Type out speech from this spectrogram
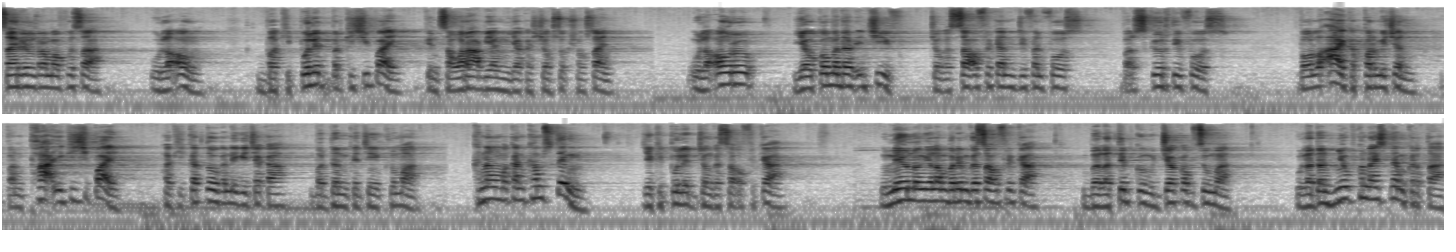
Cyril Ramaphosa u laong baki pulit berkisipai kin sawara biang ya ka syok sain. U laong Yau Commander in Chief trong South African Defence Force và Security Force bảo là ai ka permission ban pha iki sipai hakikat to kan chaka badan ka jingi klumar khanang makan kam sting yaki pulit jong ka South Africa. Uneu nang ilam barim ka South Africa balatip ku Jacob Zuma. Uladan nyop khanai snam karta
